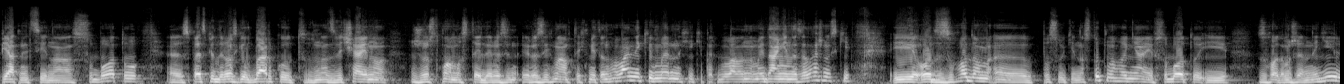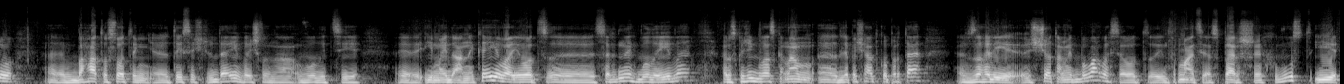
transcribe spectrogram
п'ятниці на суботу спецпідрозділ Беркут в надзвичайно жорсткому стилі розігнав тих мітингувальників мирних, які перебували на Майдані Незалежності. І от згодом, е, по суті, наступного дня, і в суботу, і згодом вже в неділю, е, багато сотень е, тисяч людей вийшли на вулиці і Майдани Києва. І от серед них були і ви. Розкажіть, будь ласка, нам для початку про те, взагалі, що там відбувалося, от інформація з перших вуст, і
